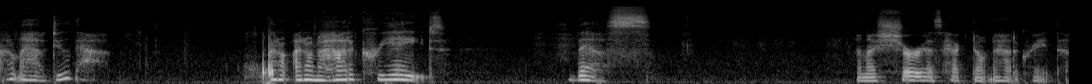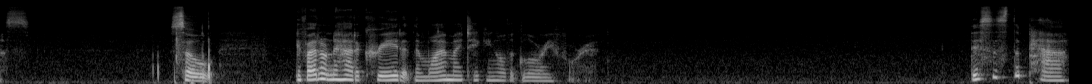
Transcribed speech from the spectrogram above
I don't know how to do that. I don't, I don't know how to create this. And I sure as heck don't know how to create this. So if I don't know how to create it, then why am I taking all the glory for it? This is the path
